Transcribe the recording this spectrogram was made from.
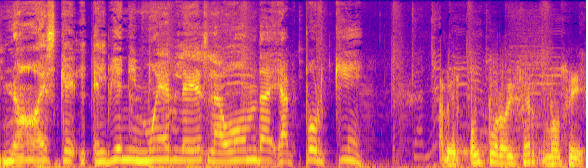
no, es que el bien inmueble es la onda? ¿Por qué? A ver, hoy por hoy, Fer, no sé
